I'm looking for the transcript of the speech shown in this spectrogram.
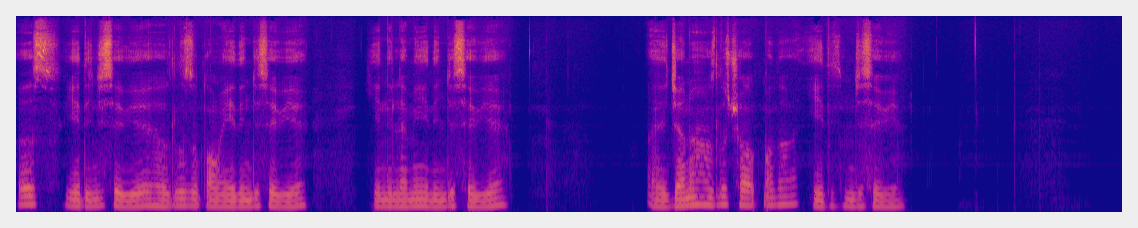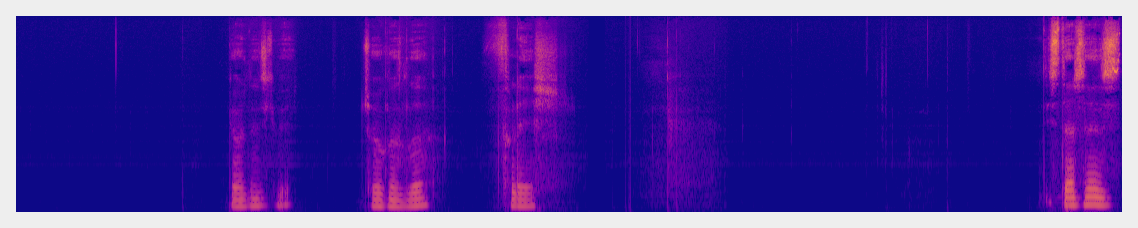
Hız 7. seviye, hızlı zıplama 7. seviye, yenileme 7. seviye. E, canı hızlı çoğaltma da 7. seviye. Gördüğünüz gibi çok hızlı flash İsterseniz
